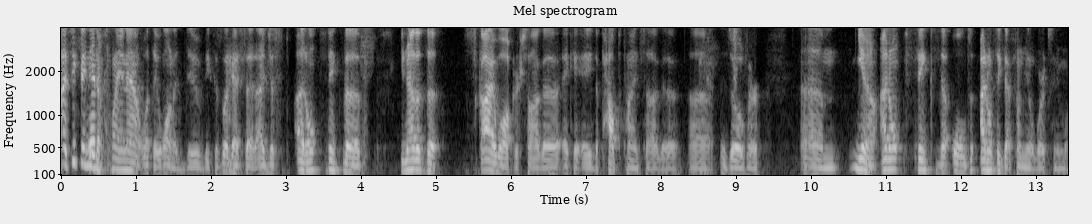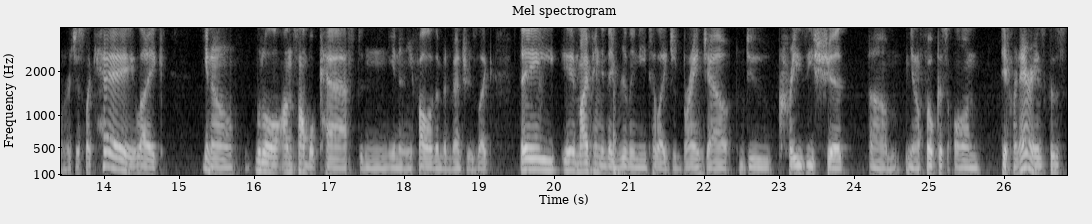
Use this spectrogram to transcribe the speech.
I think they need and- to plan out what they want to do because, like I said, I just I don't think the you know that the Skywalker saga, aka the Palpatine saga, uh, is over. Um, you know, I don't think the old I don't think that formula works anymore. It's just like, hey, like, you know, little ensemble cast, and you know, you follow them adventures. Like they, in my opinion, they really need to like just branch out, do crazy shit. Um, you know, focus on different areas because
